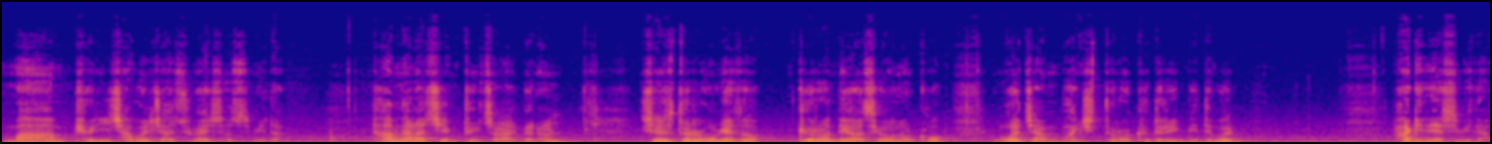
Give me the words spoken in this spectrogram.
마음 편히 잠을 잘 수가 있었습니다. 다음날 아침 등장한 그는 실수를 옥에서 끌어내어 세워놓고 어지한 방식대로 그들의 믿음을 확인했습니다.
